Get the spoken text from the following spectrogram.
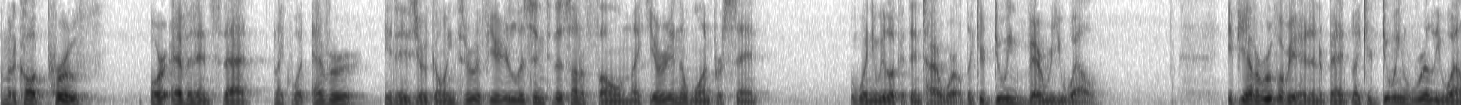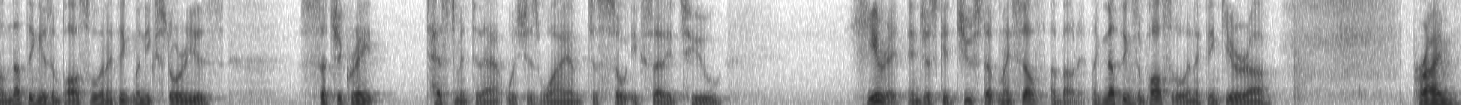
I'm going to call it proof or evidence that like whatever it is you're going through, if you're listening to this on a phone, like you're in the 1% when we look at the entire world. Like you're doing very well. If you have a roof over your head and a bed, like you're doing really well. Nothing is impossible. And I think Monique's story is such a great testament to that, which is why I'm just so excited to hear it and just get juiced up myself about it. Like nothing's impossible. And I think you're a uh, prime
